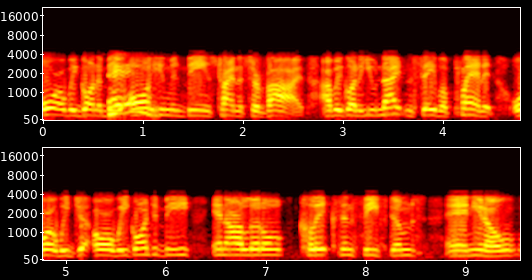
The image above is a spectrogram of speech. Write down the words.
Or are we going to be Hey. all human beings trying to survive? Are we going to unite and save a planet, or are we, ju- or are we going to be in our little cliques and fiefdoms and you know,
